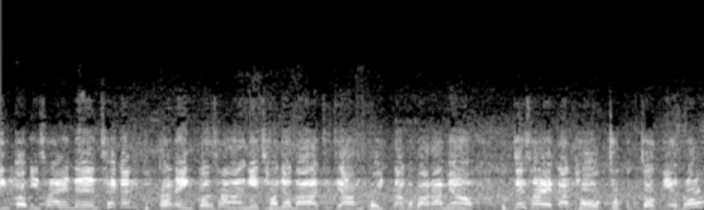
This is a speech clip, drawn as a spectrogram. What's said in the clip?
인권이사회는 최근 북한의 인권 상황이 전혀 나아지지 않고 있다고 말하며 국제사회가 더욱 적극적으로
